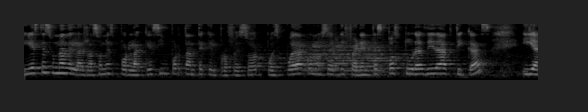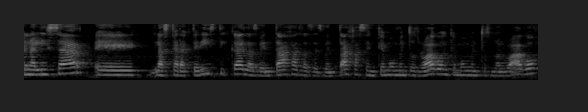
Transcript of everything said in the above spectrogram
y esta es una de las razones por la que es importante que el profesor pues pueda conocer diferentes posturas didácticas y analizar eh, las características, las ventajas, las desventajas, en qué momentos lo hago, en qué momentos no lo hago.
